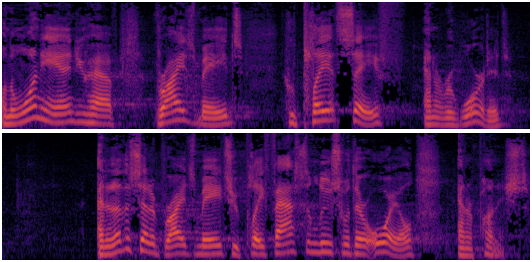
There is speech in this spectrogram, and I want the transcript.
On the one hand, you have bridesmaids who play it safe and are rewarded, and another set of bridesmaids who play fast and loose with their oil and are punished.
